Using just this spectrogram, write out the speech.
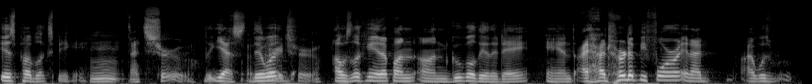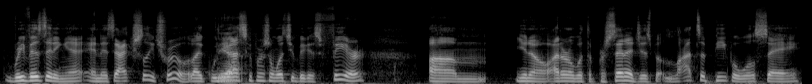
is public speaking. Mm, that's true. Yes, That's there was. true. I was looking it up on, on Google the other day, and I had heard it before, and I I was revisiting it, and it's actually true. Like when you ask a person, "What's your biggest fear?" Um, you know, I don't know what the percentage is, but lots of people will say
